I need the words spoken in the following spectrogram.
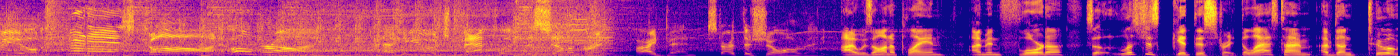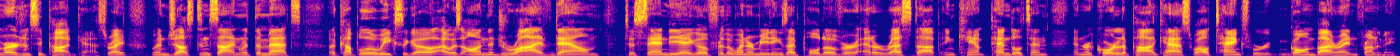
field. It is gone! Home run! And a huge bat flip to celebrate. All right, Ben, start the show already. I was on a plane. I'm in Florida. So let's just get this straight. The last time I've done two emergency podcasts, right? When Justin signed with the Mets a couple of weeks ago, I was on the drive down to San Diego for the winter meetings. I pulled over at a rest stop in Camp Pendleton and recorded a podcast while tanks were going by right in front of me.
